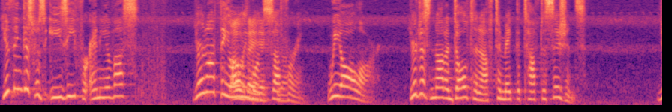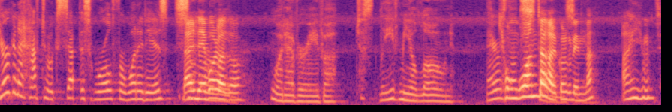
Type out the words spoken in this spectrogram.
You think this was easy for any of us? You're not the Oh, only they one just, you know. suffering. We all are. You're just not adult enough to make the tough decisions. You're gonna have to accept this world for what it is. 날 sooner or 내버려줘 later. Whatever, Ava. Just leave me alone. There's that 경고한다 갈 걸 stubbornness 그랬나? again. 아이 혼자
